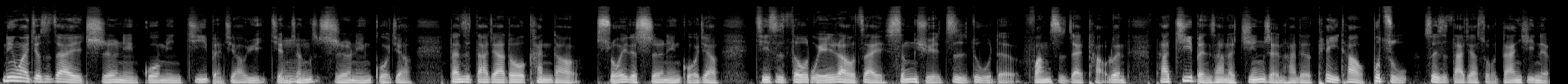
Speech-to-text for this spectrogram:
另外就是在十二年国民基本教育，简称十二年国教，但是大家都看到。所谓的十二年国教，其实都围绕在升学制度的方式在讨论，它基本上的精神，它的配套不足，这是大家所担心的。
